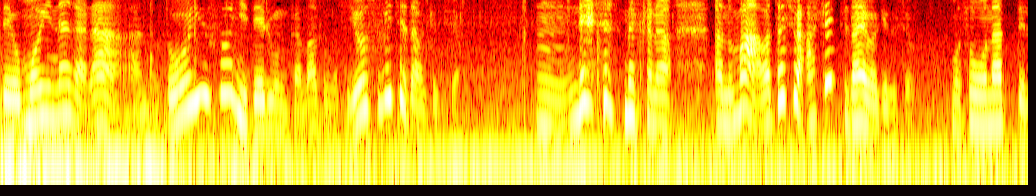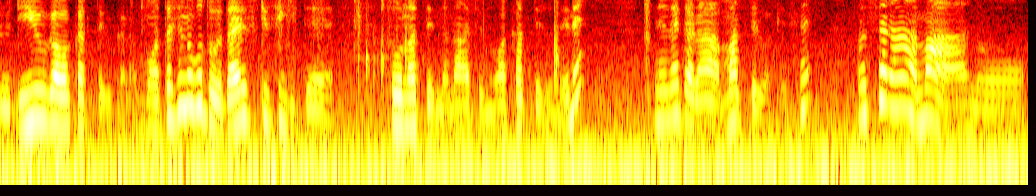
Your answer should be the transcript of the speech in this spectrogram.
で、思いながら、あの、どういう風に出るんかなと思って様子見てたわけですよ。うん。で、だから、あの、まあ、私は焦ってないわけですよ。もうそうなってる理由が分かってるから。もう私のことが大好きすぎて、そうなってんだなっていうの分かってるんでね。で、だから、待ってるわけですね。そしたら、まあ、あの、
